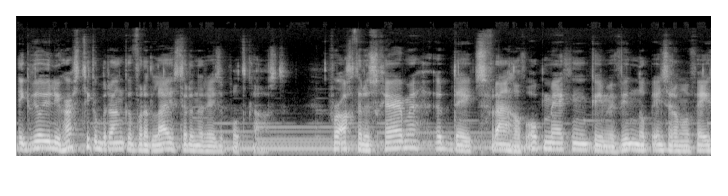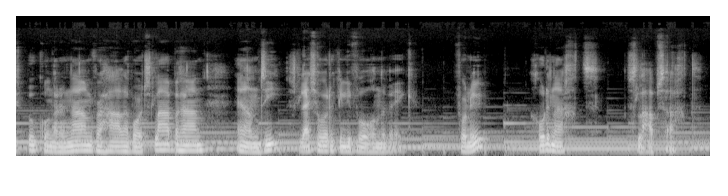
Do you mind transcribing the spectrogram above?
Ik wil jullie hartstikke bedanken voor het luisteren naar deze podcast. Voor achter de schermen, updates, vragen of opmerkingen kun je me vinden op Instagram of Facebook onder de naam Verhalen wordt slapen gaan en dan zie slash hoor ik jullie volgende week. Voor nu, goede nacht, slaap zacht.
